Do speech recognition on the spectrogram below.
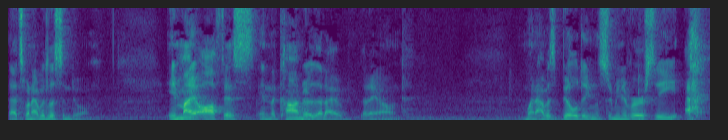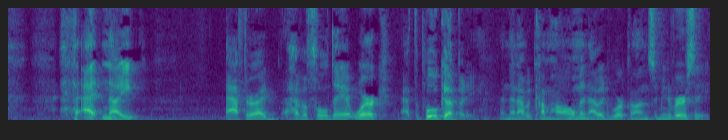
That's when I would listen to him. In my office in the condo that I, that I owned. When I was building Swim University at night, after I'd have a full day at work at the pool company. And then I would come home and I would work on Swim University.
